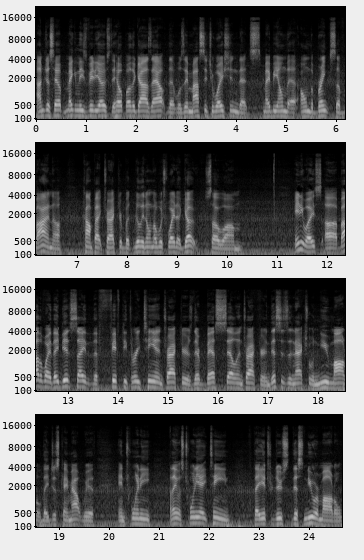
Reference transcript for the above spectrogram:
I'm just help making these videos to help other guys out that was in my situation that's maybe on the on the brinks of buying a compact tractor but really don't know which way to go. So um, anyways uh, by the way they did say that the 5310 tractor is their best selling tractor and this is an actual new model they just came out with in 20 i think it was 2018 they introduced this newer model.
